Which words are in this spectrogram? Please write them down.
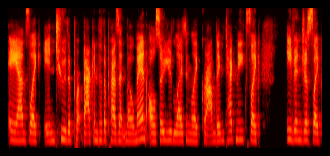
and like into the back into the present moment, also utilizing like grounding techniques, like even just like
